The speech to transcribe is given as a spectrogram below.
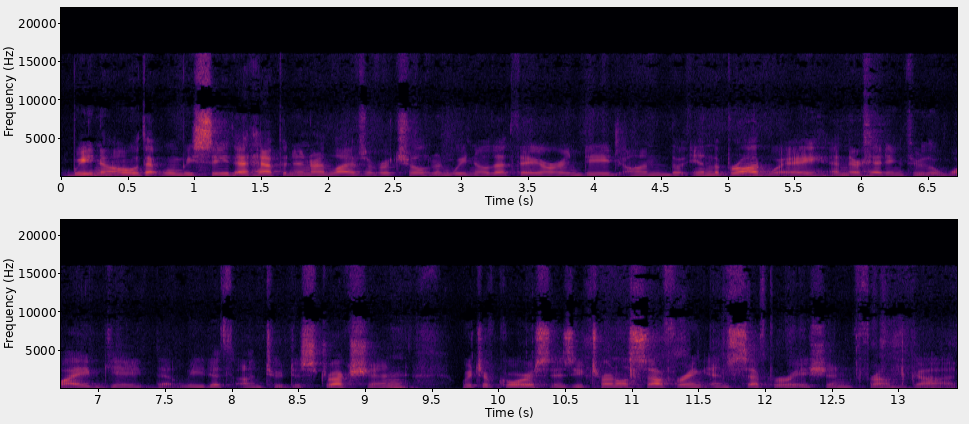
we know that when we see that happen in our lives of our children, we know that they are indeed on the, in the broad way and they're heading through the wide gate that leadeth unto destruction, which of course is eternal suffering and separation from God.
